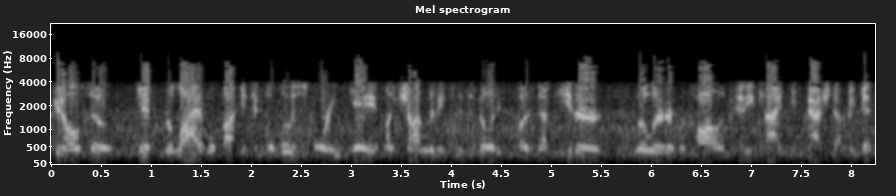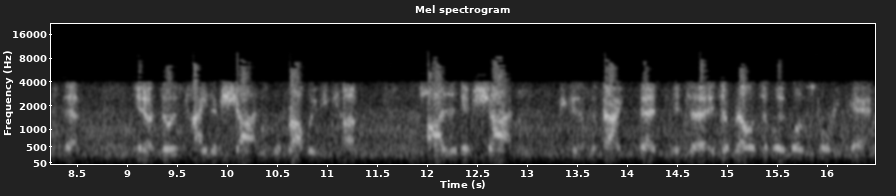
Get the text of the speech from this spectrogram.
you can also get reliable buckets. It's a low scoring game, like Shaun Livingston's ability to post up either Lillard or McCollum anytime he's matched up against them, you know those kind of shots will probably become positive shots because of the fact that it's a it's a relatively low scoring game.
